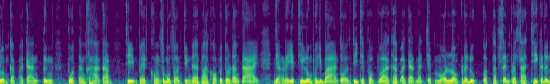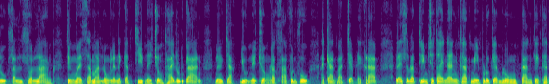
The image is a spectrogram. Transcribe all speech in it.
รวมกับอาการตึงปวดทั้งขาครับ ทีมแพทย์ของสโมสรจึงได้พาขาไปตรวจร่างกายอย่างละเอียดที่โรงพยาบาลก่อนที่จะพบว่าครับอาการบาดเจ็บหมอนรองกระดูกกดทับเส้นประสาทที่กระดูกสันส่วนล่าง จึงไม่สามารถลงเล่นให้กับทีมในช่วงท้ายฤดูกาลเนื่องจากอยู่ในช่วงรักษาฟื้นฟู อาการบาดเจ็บเลยครับ และสำหรับทีมชาติไทยนั้นครับมีโปรแกรมลงการแข่งขัน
